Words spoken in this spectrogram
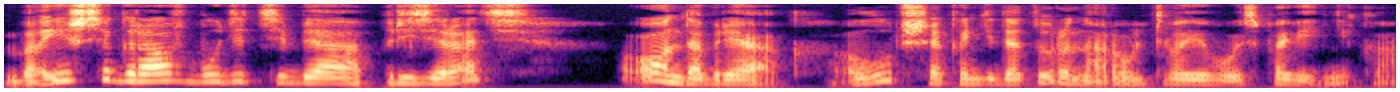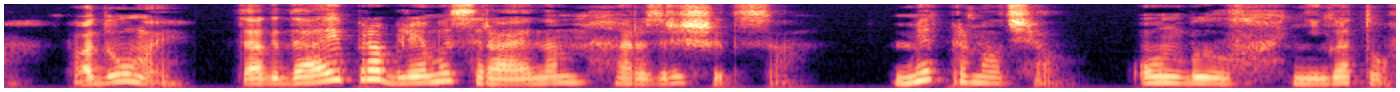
Боишься, граф будет тебя презирать?» Он добряк, лучшая кандидатура на роль твоего исповедника. Подумай, тогда и проблемы с Райаном разрешится. Мед промолчал. Он был не готов.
